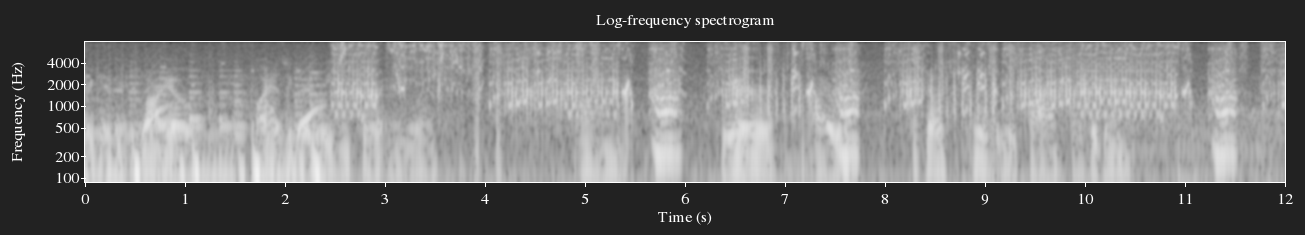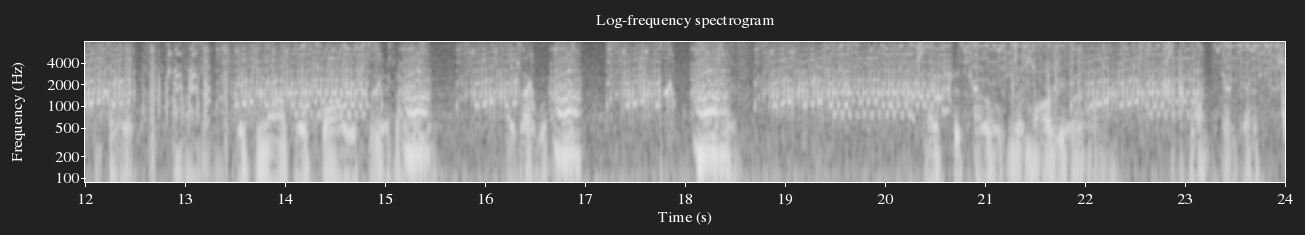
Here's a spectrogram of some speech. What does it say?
Forgive it. Mario, well, has a good reason for it anyway. Um, here, I was just really fast at the game, but um, it did not go flawlessly as I would, as I would hope. But that's just how the Mario uh, jumps, I guess.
